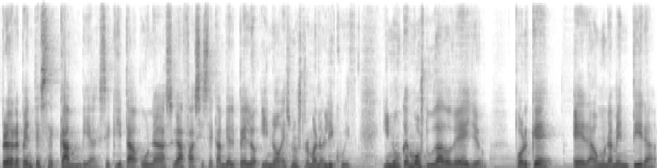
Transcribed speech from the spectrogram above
pero de repente se cambia, se quita unas gafas y se cambia el pelo y no, es nuestro hermano Liquid. Y nunca hemos dudado de ello porque era una mentira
